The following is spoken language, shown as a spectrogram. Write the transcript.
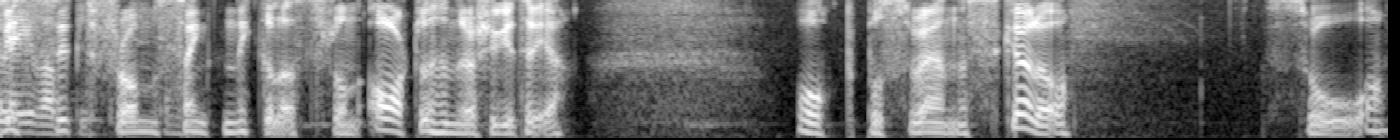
Visit from. St. Nicholas från 1823. Och på svenska då så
